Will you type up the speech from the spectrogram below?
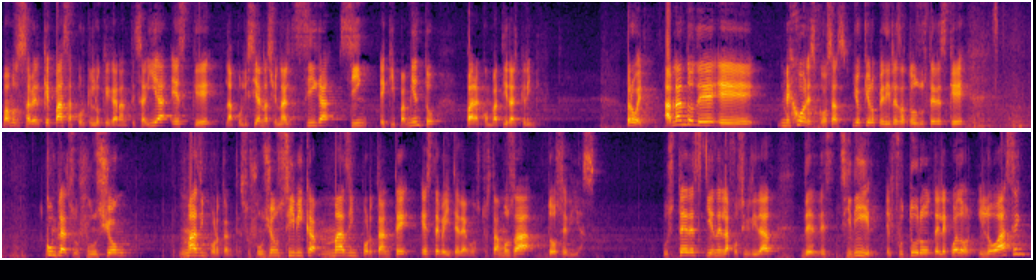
vamos a saber qué pasa, porque lo que garantizaría es que la Policía Nacional siga sin equipamiento para combatir al crimen. Pero bueno, hablando de eh, mejores cosas, yo quiero pedirles a todos ustedes que cumplan su función más importante, su función cívica más importante este 20 de agosto. Estamos a 12 días ustedes tienen la posibilidad de decidir el futuro del Ecuador y lo hacen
